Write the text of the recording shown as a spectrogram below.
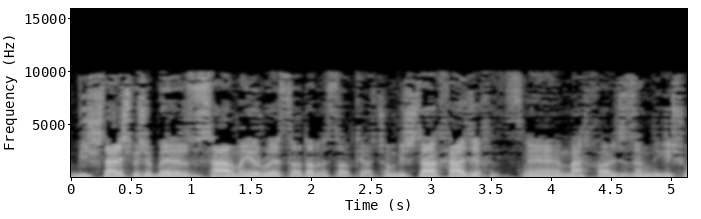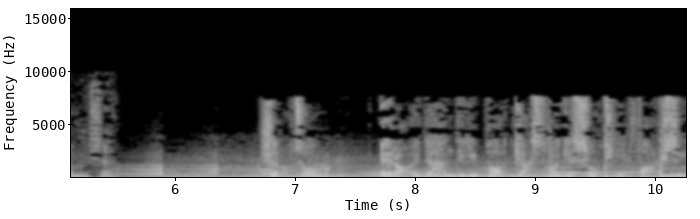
بیشترش بشه به تو سرمایه روی استارتاپ حساب کرد چون بیشتر خرج مخارج زندگیشون میشه. شراطو ارائه دهنده پادکست های صوتی فارسی.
